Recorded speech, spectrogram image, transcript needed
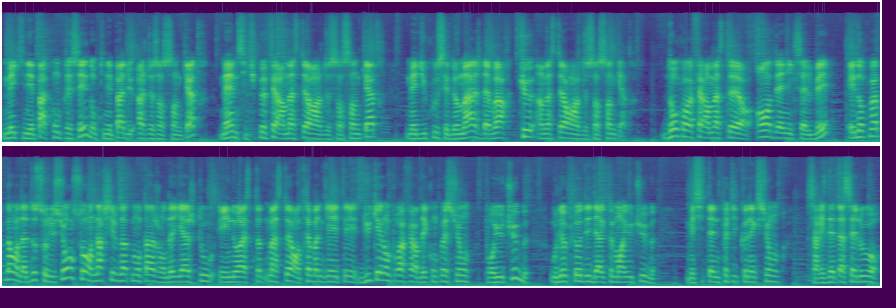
mais qui n'est pas compressé, donc qui n'est pas du H264, même si tu peux faire un master en H264, mais du coup c'est dommage d'avoir que un master en H264. Donc on va faire un master en DNXLB. Et donc maintenant on a deux solutions. Soit on archive notre montage, on dégage tout et il nous reste notre master en très bonne qualité duquel on pourra faire des compressions pour YouTube ou l'uploader directement à YouTube. Mais si tu as une petite connexion, ça risque d'être assez lourd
